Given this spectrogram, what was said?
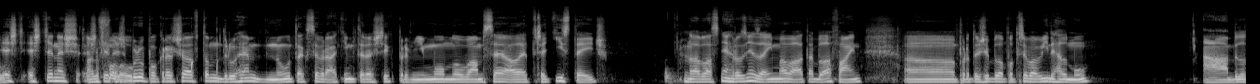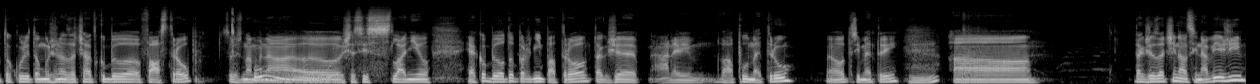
ještě, ještě, než, ještě než budu pokračovat v tom druhém dnu, tak se vrátím teda ještě k prvnímu, omlouvám se, ale třetí stage byla vlastně hrozně zajímavá, ta byla fajn, uh, protože bylo potřeba vít helmu a bylo to kvůli tomu, že na začátku byl fast rope, což znamená, Uh. že si slanil, jako bylo to první patro, takže já nevím, 2,5 metru, jo, 3 metry. Hmm. A, takže začínal si na věži,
